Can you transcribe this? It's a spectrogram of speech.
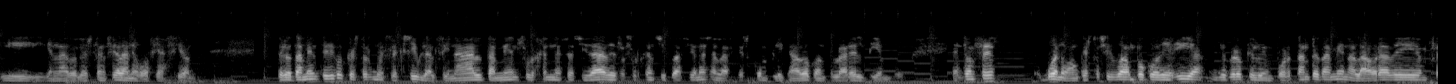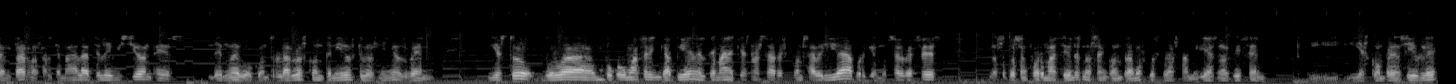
y, en la adolescencia la negociación. Pero también te digo que esto es muy flexible. Al final también surgen necesidades o surgen situaciones en las que es complicado controlar el tiempo. Entonces, bueno, aunque esto sirva un poco de guía, yo creo que lo importante también a la hora de enfrentarnos al tema de la televisión es, de nuevo, controlar los contenidos que los niños ven y esto vuelvo a un poco más hacer hincapié en el tema de que es nuestra responsabilidad, porque muchas veces nosotros en formaciones nos encontramos pues que las familias nos dicen, y, es comprensible,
